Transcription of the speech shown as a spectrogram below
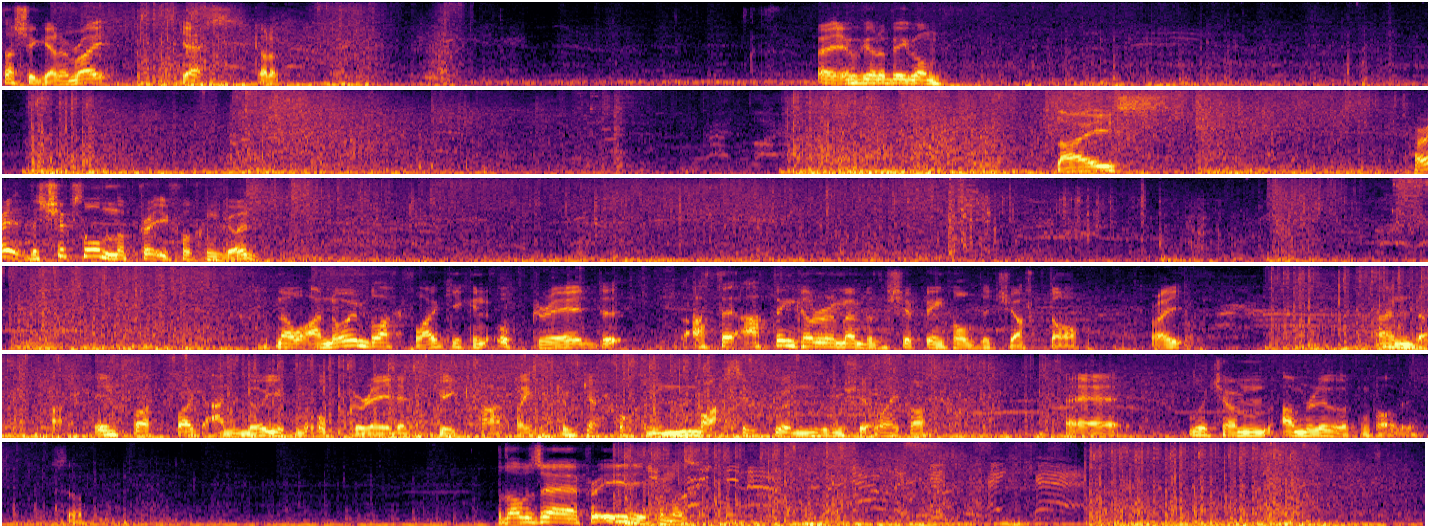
That should get him, right? Yes, got him. Right, we've got a big one. Nice. Alright, the ship's holding up pretty fucking good. Now, I know in Black Flag you can upgrade... I, th I think I remember the ship being called the Jackdaw, right? And uh, in Black Flag, I know you can upgrade it big time. Like, you can get fucking massive guns and shit like that. Uh, which I'm I'm really looking forward to. So... But that was uh, pretty easy from us.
